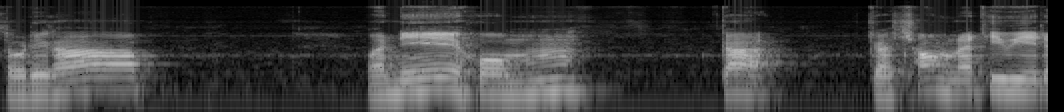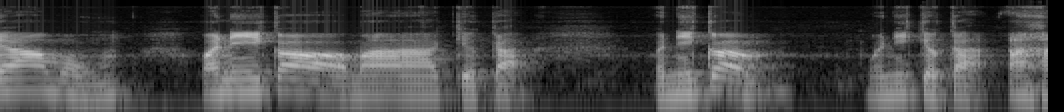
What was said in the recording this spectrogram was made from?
สวัสดีครับ วันนี้ผมกับกับช่องนะทีวีนะครับผมวันนี้ก็มาเกี่ยวกับ วันนี้ก็วันนี้เกี่ยวกับอาห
